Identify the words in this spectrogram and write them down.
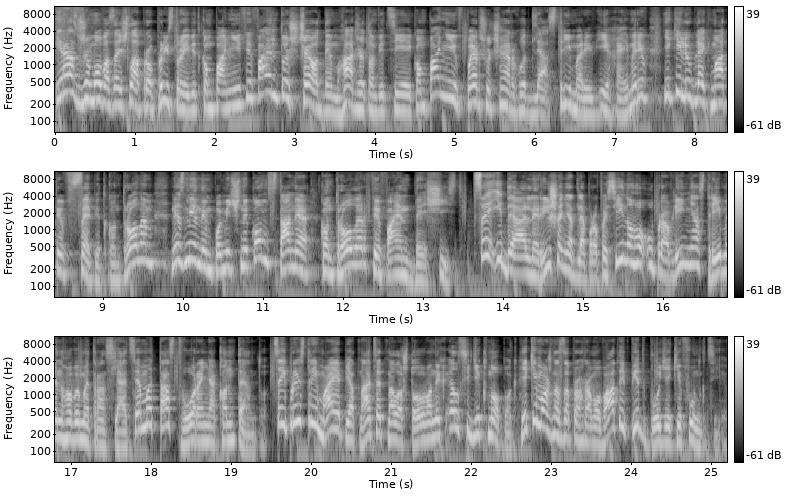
І раз вже мова зайшла про пристрої від компанії Fifine, то ще одним гаджетом від цієї компанії, в першу чергу для стрімерів і геймерів, які люблять мати все під контролем, незмінним помічником стане контролер Fifine D6. Це ідеальне рішення для професійного управління стрімінговими трансляціями та створення контенту. Цей пристрій має 15 налаштованих LCD кнопок, які можна запрограмувати під будь-які функції.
